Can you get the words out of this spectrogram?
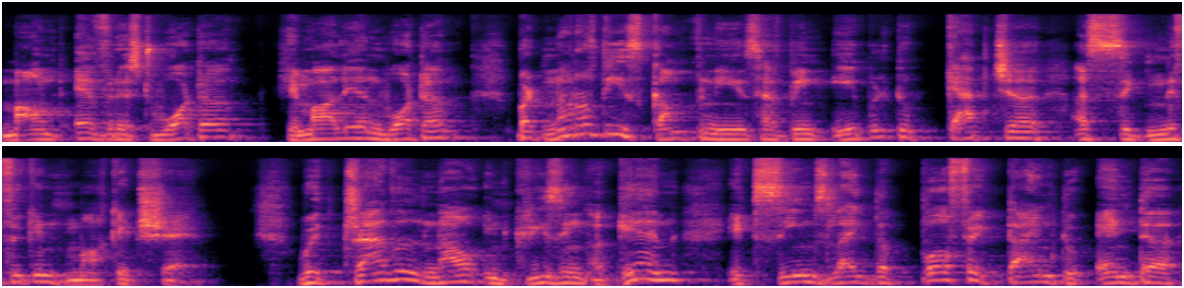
Mount Everest Water, Himalayan Water, but none of these companies have been able to capture a significant market share. With travel now increasing again, it seems like the perfect time to enter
